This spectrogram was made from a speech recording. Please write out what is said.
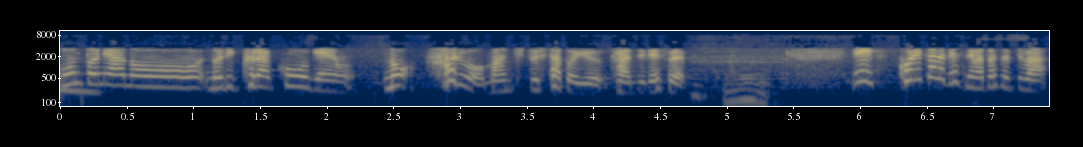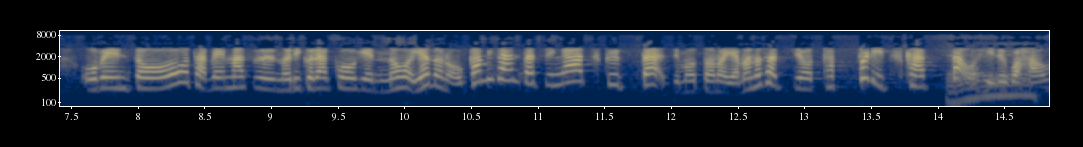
本当にあの乗鞍高原の春を満喫したという感じです。でこれからですね私たちはお弁当を食べます乗鞍高原の宿のおかみさんたちが作った地元の山の幸をたっぷり使ったお昼ご飯を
